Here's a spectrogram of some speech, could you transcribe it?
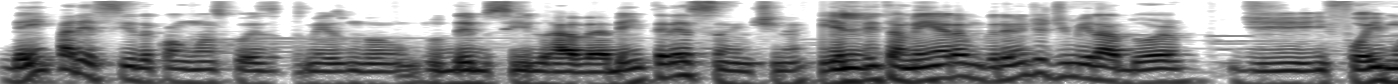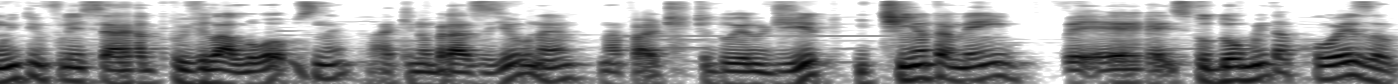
bem parecida com algumas coisas mesmo do, do Debussy e do Ravel, é bem interessante, né? Ele também era um grande admirador de e foi muito influenciado por Vila Lobos, né? Aqui no Brasil, né? Na parte do erudito e tinha também é, estudou muita coisa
